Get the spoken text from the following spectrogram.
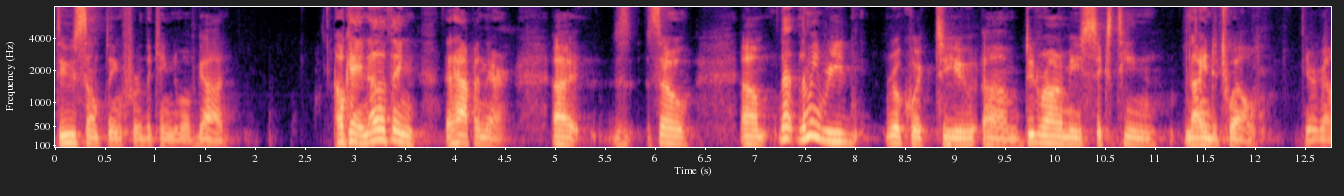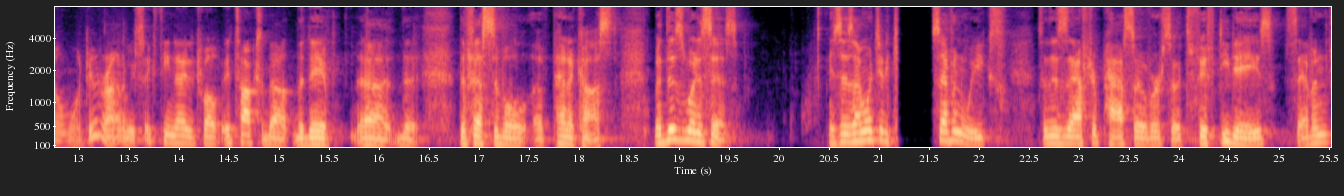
do something for the kingdom of God. Okay, another thing that happened there. Uh, so um, let, let, me read real quick to you um, Deuteronomy 16 9 to 12. You're going, well, Deuteronomy 16, 9 to 12, it talks about the day of uh, the, the festival of Pentecost. But this is what it says It says, I want you to keep seven weeks. So this is after Passover, so it's 50 days, seven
